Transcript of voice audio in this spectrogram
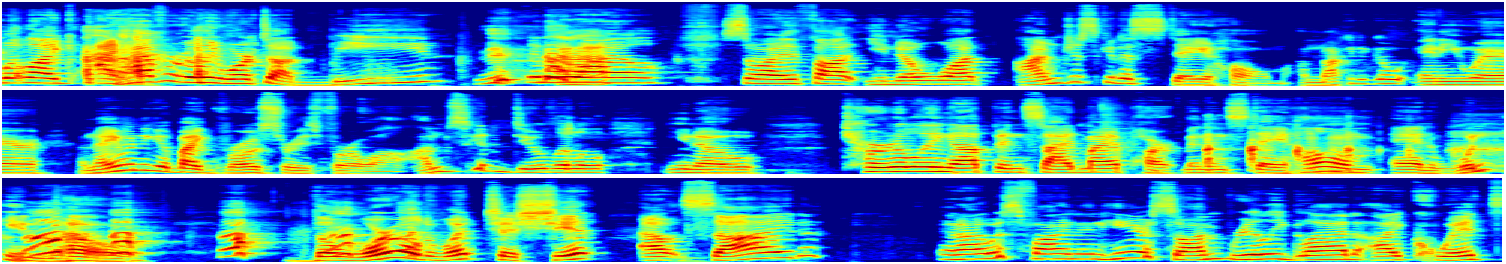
but like I haven't really worked on me in a uh-huh. while. So I thought, you know what? I'm just gonna stay home. I'm not gonna go anywhere. I'm not even gonna go buy groceries for a while. I'm just gonna do a little, you know, turtling up inside my apartment and stay home. And wouldn't you know, the world went to shit outside, and I was fine in here. So I'm really glad I quit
